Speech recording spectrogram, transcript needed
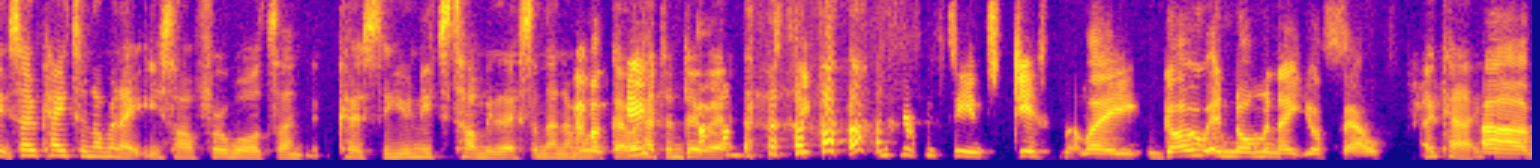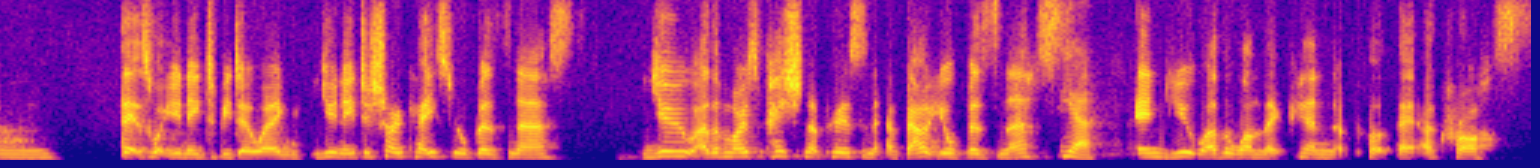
it's okay to nominate yourself for awards, and Kirsty, you need to tell me this, and then I will go ahead and do it. 100% definitely go and nominate yourself. okay. Um, that's what you need to be doing. You need to showcase your business. You are the most passionate person about your business. yeah. and you are the one that can put that across.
